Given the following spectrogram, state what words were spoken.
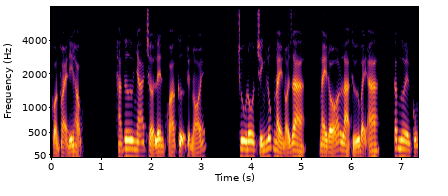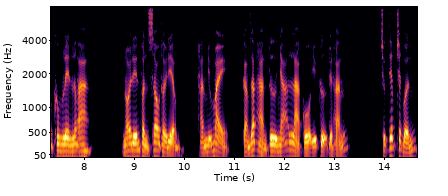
còn phải đi học. Hàn Tư Nhã trở lên khóa cự tuyệt nói. Chu Đô chính lúc này nói ra, ngày đó là thứ bảy A, các ngươi cũng không lên lớp A. Nói đến phần sau thời điểm, hắn nhíu mày, cảm giác Hàn Tư Nhã là cố ý cự tuyệt hắn. Trực tiếp chất vấn,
